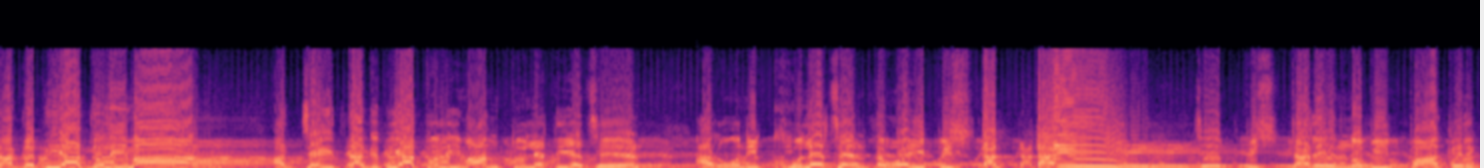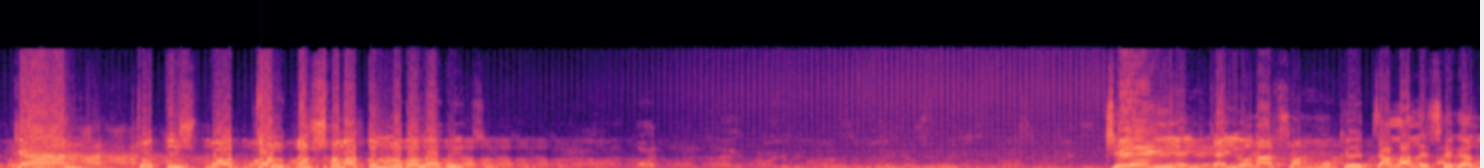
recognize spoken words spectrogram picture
তাকবিয়াতুল ইমান আর যেই তাকবিয়াতুল ইমান তুলে দিয়েছেন আর উনি খুলেছেন তো ওই পৃষ্ঠাটাই। যে পৃষ্ঠারে নবী পাকের জ্ঞান চতুষ্পদ জন্তু সমাতুল্য বলা হয়েছে। যেই এইটাই ওনার সম্মুখে জালাল এসে গেল।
